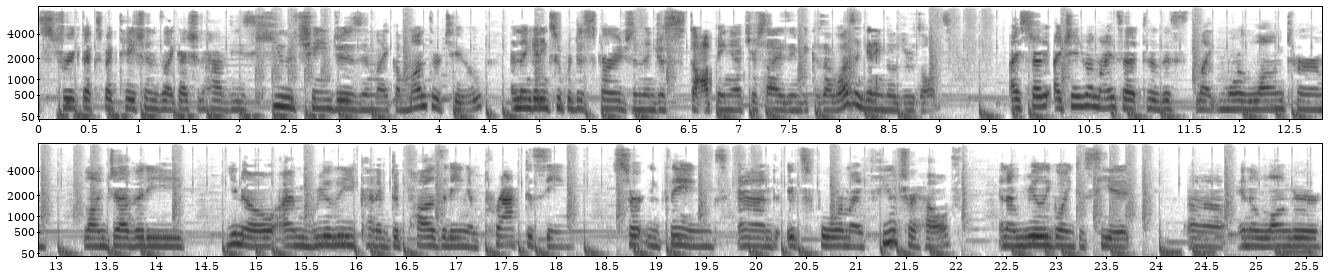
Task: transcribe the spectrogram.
strict expectations, like I should have these huge changes in like a month or two, and then getting super discouraged and then just stopping exercising because I wasn't getting those results. I started, I changed my mindset to this like more long term longevity. You know, I'm really kind of depositing and practicing certain things and it's for my future health and I'm really going to see it uh, in a longer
